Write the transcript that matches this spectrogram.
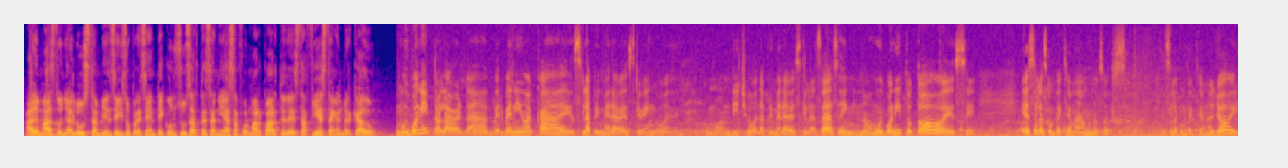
Además, Doña Luz también se hizo presente con sus artesanías a formar parte de esta fiesta en el mercado. Muy bonito, la verdad, haber venido acá es la primera vez que vengo, eh, como han dicho, la primera vez que las hacen, ¿no? Muy bonito todo, ese, eso las confeccionamos nosotros, eso lo confecciono yo. Y...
